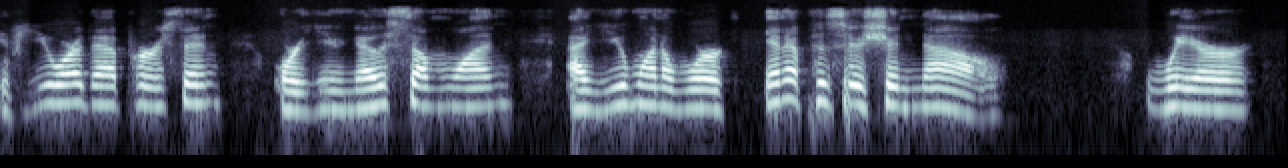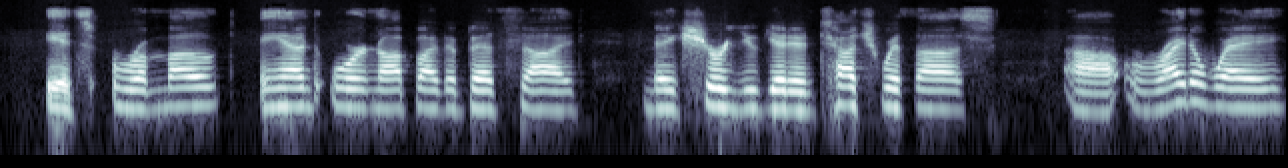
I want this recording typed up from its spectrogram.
if you are that person or you know someone and you want to work in a position now where it's remote and or not by the bedside, make sure you get in touch with us uh, right away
